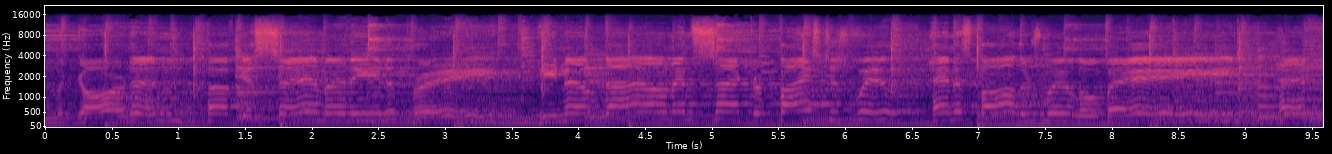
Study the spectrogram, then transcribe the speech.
in the garden of Gethsemane to pray. He knelt down and sacrificed his will, and his father's will obeyed. And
